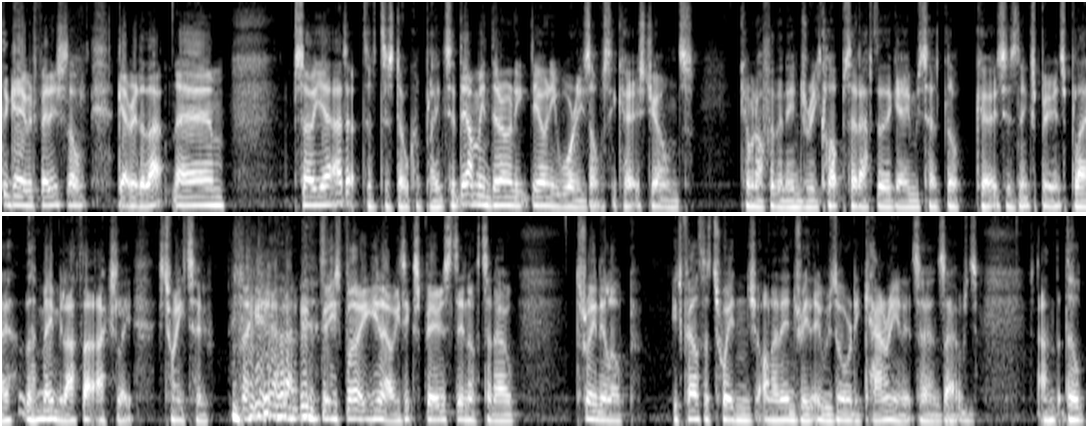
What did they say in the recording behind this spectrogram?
the game had finished. So I'll get rid of that. Um, so yeah, I don't, there's- no complaints. I mean, the only the only worry is obviously Curtis Jones coming off with an injury. Klopp said after the game, he said, "Look, Curtis is an experienced player." That made me laugh. That actually, he's 22. he's but you know he's experienced enough to know three 0 up. He felt a twinge on an injury that he was already carrying. It turns out. And they'll,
